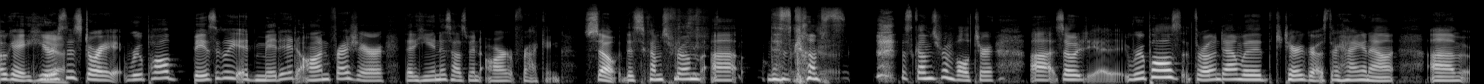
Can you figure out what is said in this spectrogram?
okay, here's Yeah. the story. RuPaul basically admitted on Fresh Air that he and his husband are fracking. So this comes from uh, this comes. This comes from Vulture. Uh, so uh, RuPaul's thrown down with Terry Gross. They're hanging out. Um,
